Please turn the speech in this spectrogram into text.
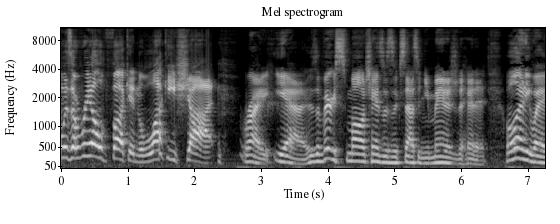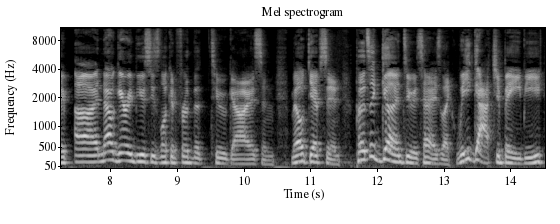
was a real fucking lucky shot. Right, yeah. There's a very small chance of success and you managed to hit it. Well, anyway, uh, now Gary Busey's looking for the two guys, and Mel Gibson puts a gun to his head. He's like, We got you, baby.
